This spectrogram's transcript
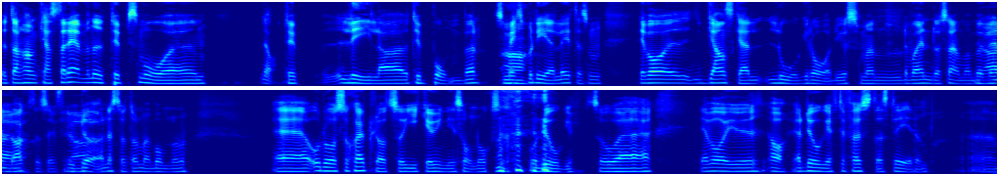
Utan han kastade även ut typ små, eh, ja, typ lila typ bomber som Ja. exploderade lite. Som, det var eh, ganska låg radius men det var ändå så här, man behövde Ja, ändå akta sig för Ja. du dör nästan av de här bomberna. Eh, och då så självklart så gick jag in i en sån också och dog. Så eh, det var ju, ja, jag dog efter första striden. Eh,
